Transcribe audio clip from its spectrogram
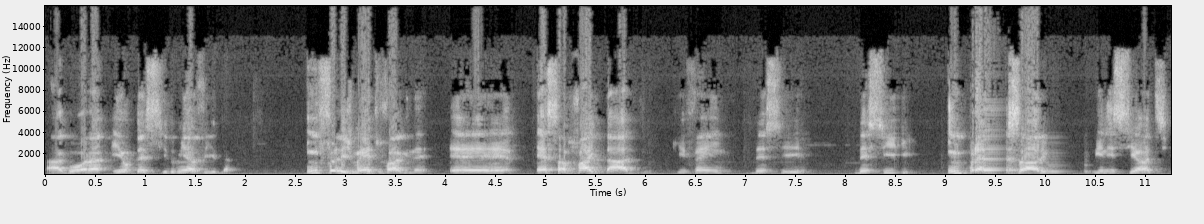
Agora eu decido minha vida. Infelizmente, Wagner, é, essa vaidade que vem desse, desse empresário iniciante,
